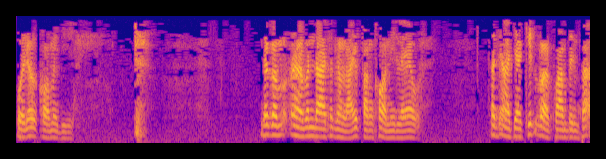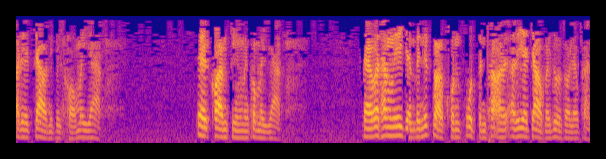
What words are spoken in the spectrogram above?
ป่วยแล้วคอไม่ดี แล้วก็บรรดาท่านทั้งหลายฟังข้อนี้แล้วท่านอาจจะคิดว่าความเป็นพระอริยเจ้านี่เป็นของไม่ยาก แต่ความจริงมันก็ไม่ยาก แต่ว่าทั้งนี้จะเป็นนึกว่าคนพูดเป็นพระอริยเจ้าไปด้วยก็แล้วกัน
